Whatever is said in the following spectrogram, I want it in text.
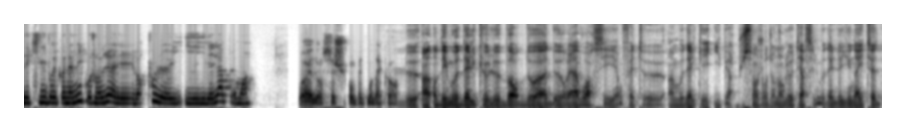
l'équilibre économique aujourd'hui à Liverpool, euh, il, est là pour moi. Ouais, non, ça je suis complètement d'accord. Un, des modèles que le board doit, devrait avoir, c'est en fait euh, un modèle qui est hyper puissant aujourd'hui en Angleterre, c'est le modèle de United,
